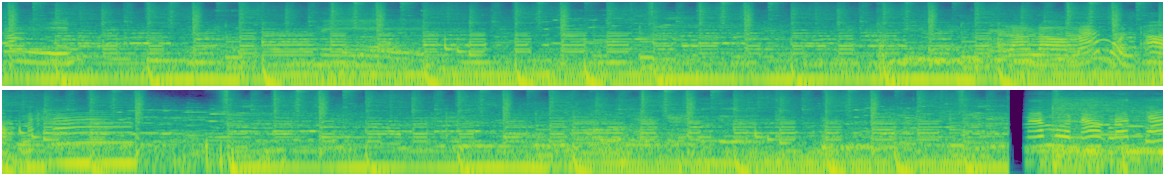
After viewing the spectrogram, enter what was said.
ก็มี อม้าหมุนออกนะคะ มาหมุนออกแล้วจ้า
